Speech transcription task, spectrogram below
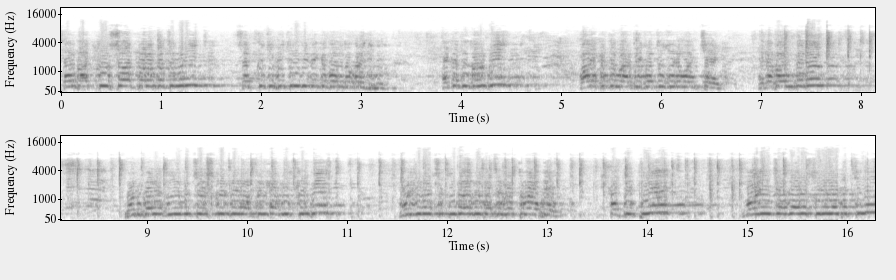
স্যার বাচ্চু সব বড় কাছে মনি সব কিছু দিবে বন্ধ করে দিবে। এটাতে ধরবি, আর এটাতে মারবি, যত জোরে মন চাই এটা বাঁধবে না। মনে করে দুই চেস করবে আপেলটা মিস করবে। মুরগি মাছ কীভাবে বছর করতে পারবে। কাছে পেঁয়াজ, মরিচ চাঁদা রসুন লাগাচ্ছি না,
